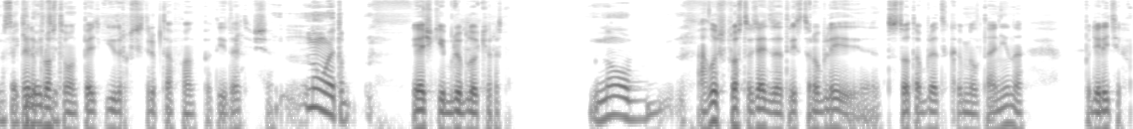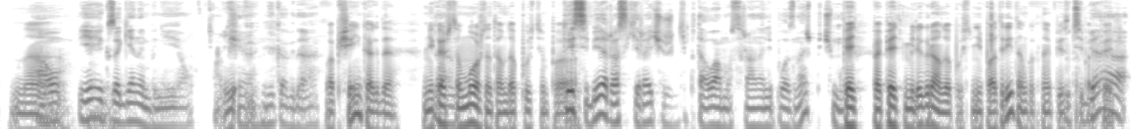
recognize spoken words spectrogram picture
Или закидываете... просто вон 5 гидрокситриптофан подъедать и все. Ну, это... И очки и блюблокеры. Ну, А лучше просто взять за 300 рублей э, 100 таблеток мелатонина, поделить их на... а у- я экзогены бы не ел. Вообще, никогда. Вообще никогда. Мне Да. кажется, можно там, допустим, по, Ты себе расхерачишь гипоталамус рано или поздно. Знаешь почему? 5, по 5 миллиграмм, допустим, не по 3, там, как У написано, пять. тебя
